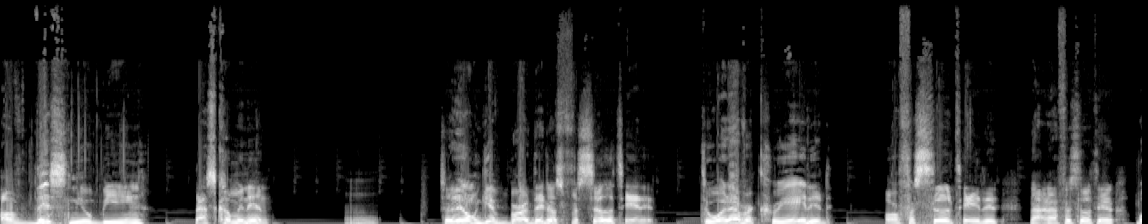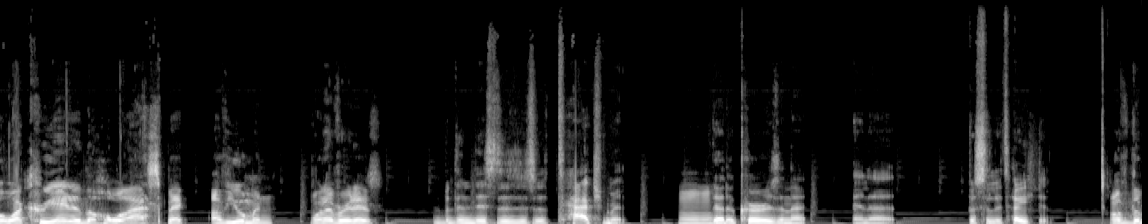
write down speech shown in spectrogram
of this new being that's coming in. Mm. So they don't give birth, they just facilitate it to whatever created or facilitated, not not facilitated, but what created the whole aspect of human, whatever it is. But then this is this attachment Mhm. that occurs in that in that facilitation Of the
